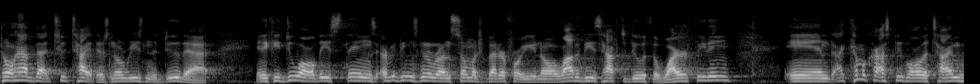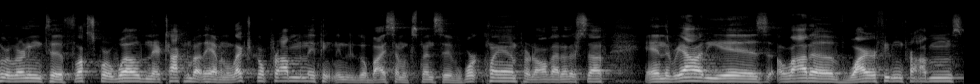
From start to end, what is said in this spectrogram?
Don't have that too tight. There's no reason to do that. And if you do all these things, everything's gonna run so much better for you. You know, a lot of these have to do with the wire feeding. And I come across people all the time who are learning to flux core weld and they're talking about they have an electrical problem and they think they need to go buy some expensive work clamp and all that other stuff. And the reality is a lot of wire feeding problems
